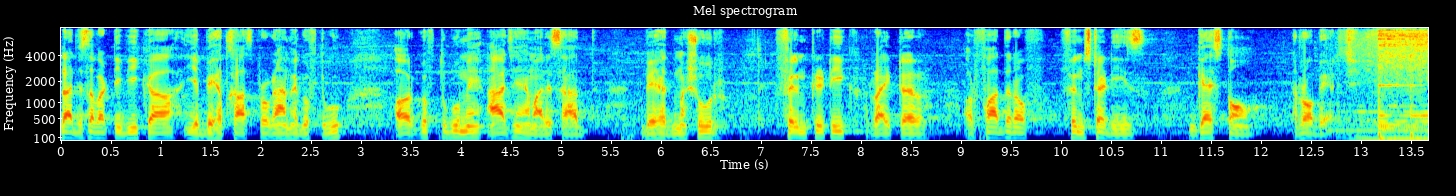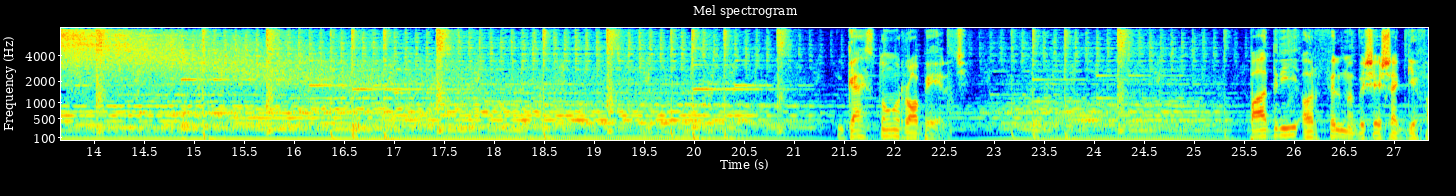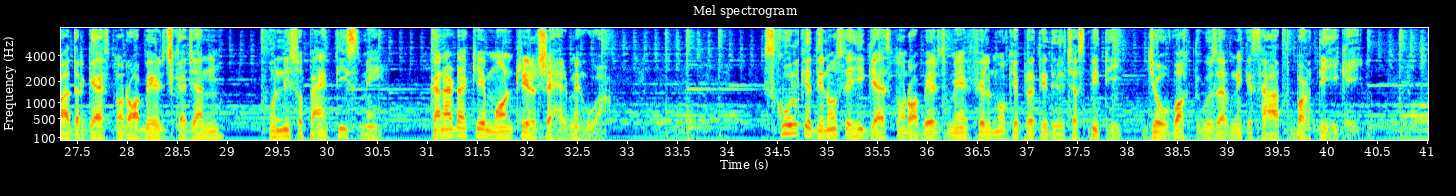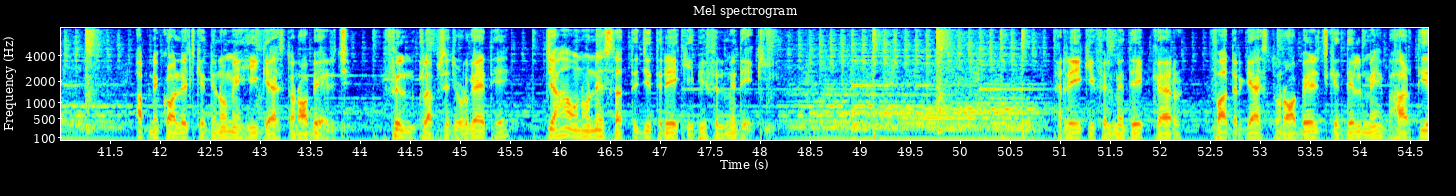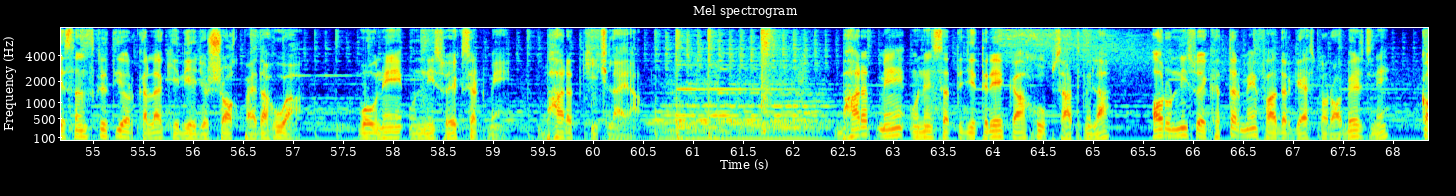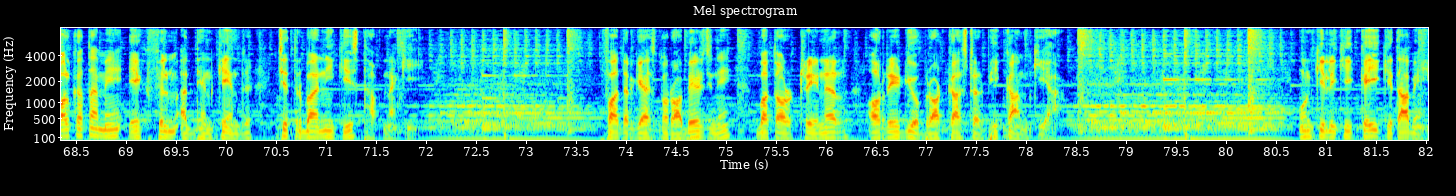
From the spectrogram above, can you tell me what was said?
Rajya Sabha TV का ये बेहद ख़ास प्रोग्राम है गुफ्तु और गुफ्तु में आज हैं हमारे साथ बेहद मशहूर फ़िल्म क्रिटिक, राइटर और father of film studies Gaston Roberge Gaston Roberge पादरी और फ़िल्म विशेषज्ञ फादर गैस्तों रॉबेर्ज का जन्म 1935 में कनाडा के मॉन्ट्रियल शहर में हुआ। स्कूल के दिनों से ही गैस्तों रॉबेर्ज में फ़िल्मों के प्रति दिलचस्पी थी, जो वक्त गुजरने के साथ बढ़ती ही गई। अपने कॉलेज के दिनों में ही गैस्तों रॉबेर्ज फ़िल्म क्लब से जुड़ गए थे, जहाँ उन्होंने सत्यजीत रे की भी फ़िल्में देखी। रे की फ़िल्में देखकर फादर गैस्तों रॉबेर्ज के दिल में भारतीय संस्कृति और कला के लिए जो शौक पैदा हुआ, वो उन्हें 1961 में भारत खींच लाया भारत में उन्हें सत्यजीत रे का खूब साथ मिला और 1971 में फादर गैस्तों रॉबेर्ज ने कोलकाता में एक फ़िल्म अध्ययन केंद्र, चित्रबानी की स्थापना की। फादर गैस्तों रॉबेर्ज ने बतौर ट्रेनर और रेडियो ब्रॉडकास्टर भी काम किया। उनकी लिखी कई किताबें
